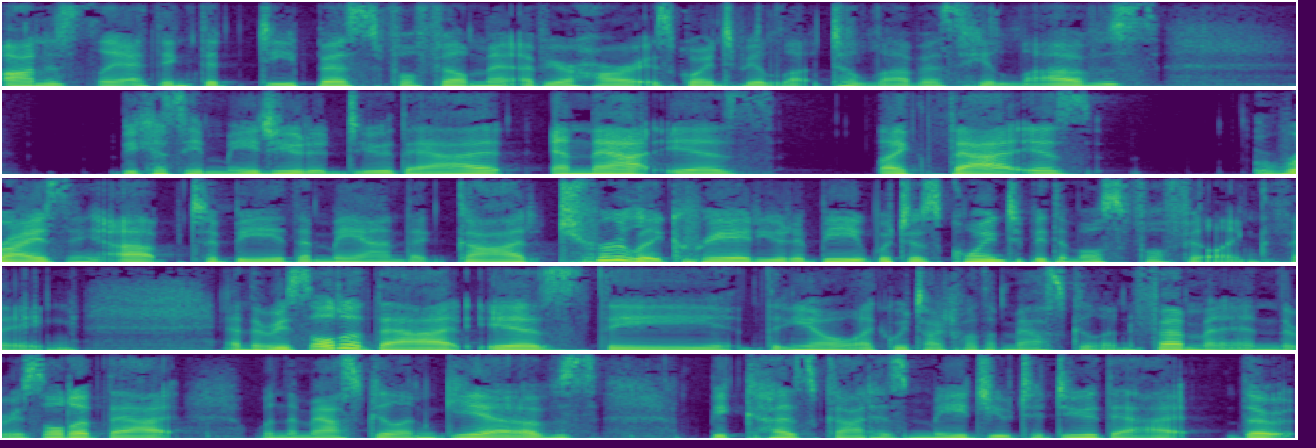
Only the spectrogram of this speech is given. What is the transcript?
honestly, I think the deepest fulfillment of your heart is going to be lo- to love as he loves because he made you to do that. And that is like, that is rising up to be the man that God truly created you to be, which is going to be the most fulfilling thing. And the result of that is the, the, you know, like we talked about the masculine and feminine, the result of that when the masculine gives because God has made you to do that, the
